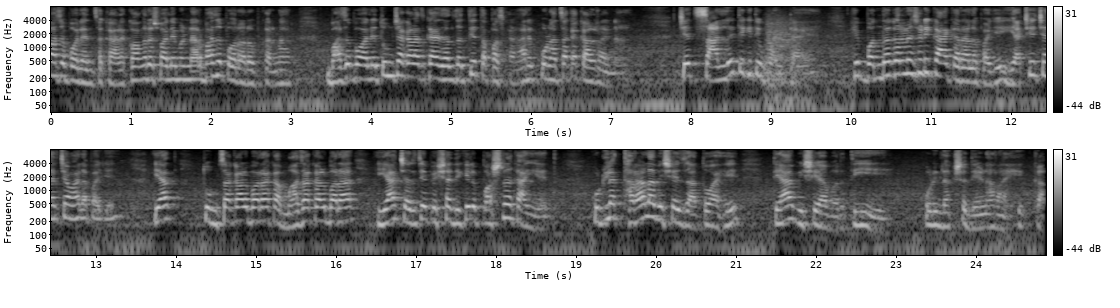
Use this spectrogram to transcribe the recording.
भाजपवाल्यांचा काळ. काँग्रेसवाले म्हणणार भाजपवर आरोप करणार. भाजपवाले तुमच्या काळात काय झालं तर ते तपास करा. अरे कोणाचा काय काळ राहणार जे चाललं ते किती वाईट आहे. हे बंद करण्यासाठी काय करायला पाहिजे? याची चर्चा व्हायला पाहिजे. यात तुमचा काळ बरा का माझा काळ बरा? या चर्चेपेक्षा देखील प्रश्न काय आहेत. कुठल्या थराला विषय जातो आहे? त्या विषयावरती कोणी लक्ष देणार आहे का?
